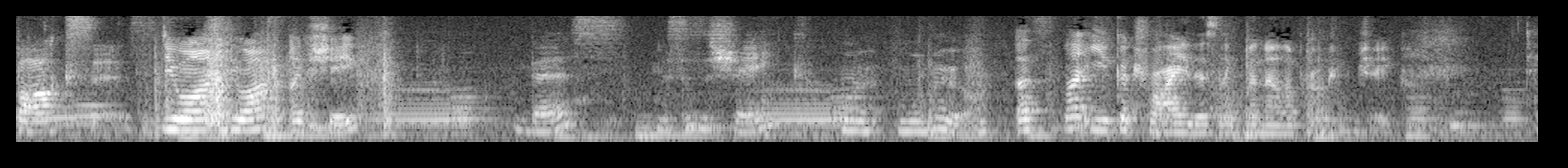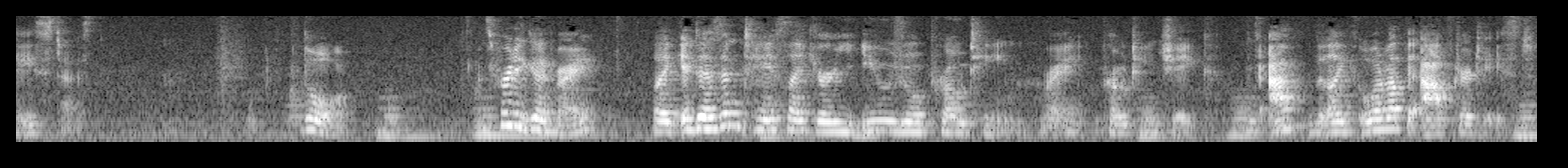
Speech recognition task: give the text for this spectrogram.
boxes. Do you want, do you want like shake? this. This is a shake. Mm -hmm. Let's let Yuka try this like vanilla protein shake. Taste test. Do. It's pretty good, right? Like it doesn't taste like your usual protein, right? Protein shake. Like, like what about the aftertaste?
